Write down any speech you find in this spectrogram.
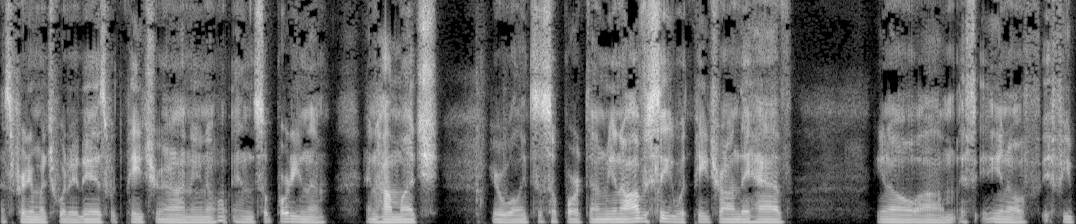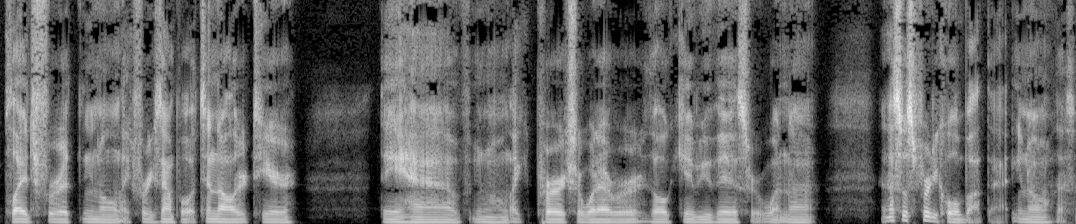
That's pretty much what it is with Patreon, you know, and supporting them and how much you're willing to support them. You know, obviously with Patreon, they have, you know, um, if, you know, if, if you pledge for it, you know, like for example, a $10 tier, they have, you know, like perks or whatever. They'll give you this or whatnot. And that's what's pretty cool about that. You know, that's,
